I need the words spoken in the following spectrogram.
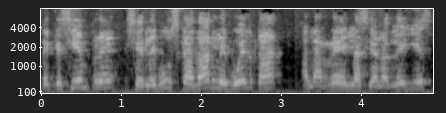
de que siempre se le busca darle vuelta a las reglas y a las leyes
